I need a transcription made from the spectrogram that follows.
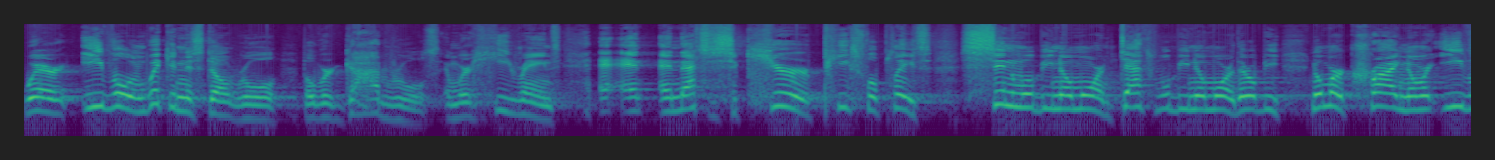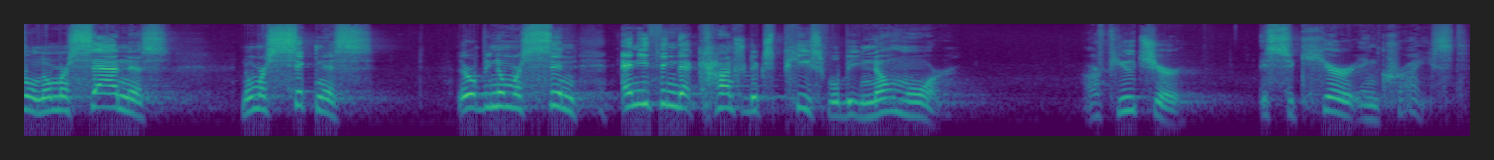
where evil and wickedness don't rule, but where God rules and where He reigns. And, and, that's a secure, peaceful place. Sin will be no more. Death will be no more. There will be no more crying, no more evil, no more sadness, no more sickness. There will be no more sin. Anything that contradicts peace will be no more. Our future is secure in Christ.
